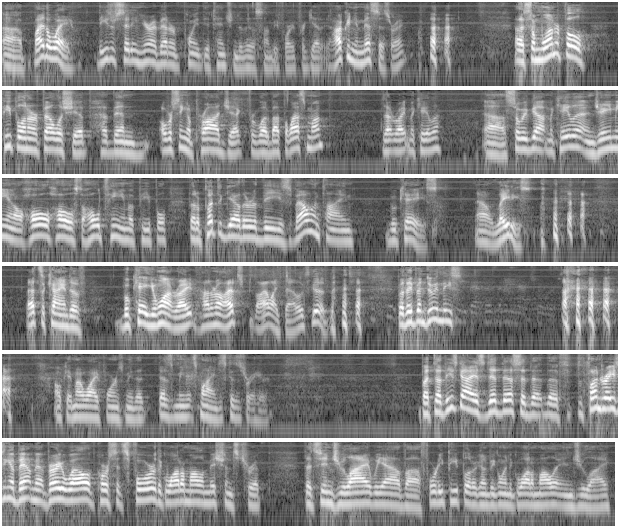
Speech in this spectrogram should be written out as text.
Uh, by the way, these are sitting here. I better point the attention to this huh, before I forget it. How can you miss this, right? uh, some wonderful people in our fellowship have been overseeing a project for what, about the last month? Is that right, Michaela? Uh, so we've got Michaela and Jamie and a whole host, a whole team of people that have put together these Valentine bouquets. Now, ladies, that's the kind of bouquet you want, right? I don't know. That's I like that. It looks good. but they've been doing these. okay, my wife warns me that doesn't mean it's mine just because it's right here. But uh, these guys did this. The, the, fundraising event went very well. Of course, it's for the Guatemala missions trip that's in July. We have uh, 40 people that are going to be going to Guatemala in July.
